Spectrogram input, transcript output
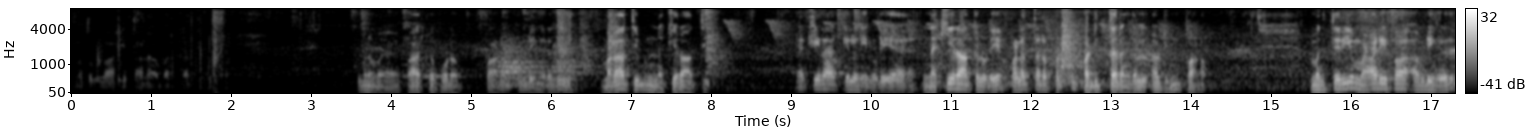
வரமத்துல்லாஹி தாலா வரகாத்து இப்போ நம்ம பார்க்க போட பாடம் அப்படிங்கிறது மராத்திபு நக்கீராத்தி. நக்கீராக்களினுடைய நக்கீராக்களுடைய பலதரப்பட்ட படித்தரங்கள் அப்படின்னு பாடம். நமக்கு தெரியும் மாரிஃபா அப்படிங்கிறது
